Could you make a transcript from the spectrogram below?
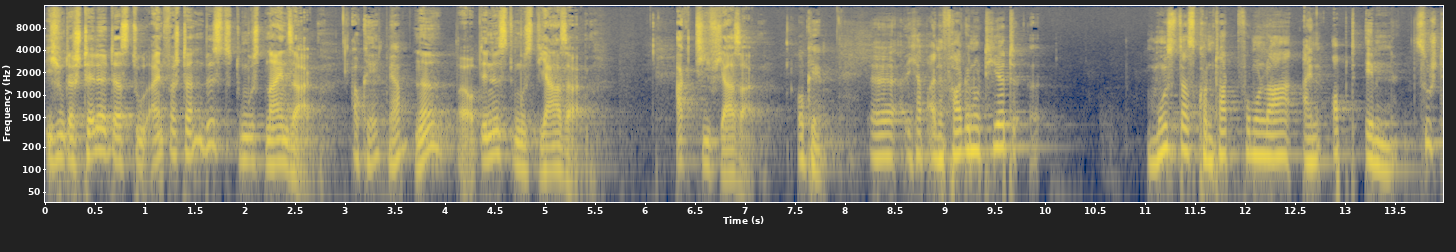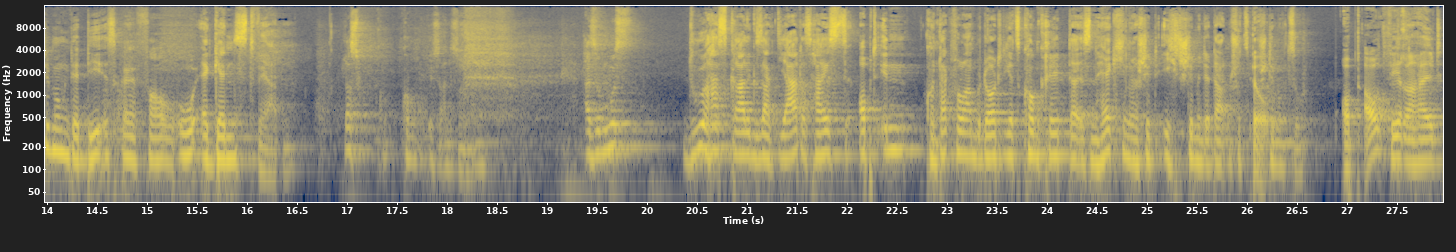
Ich unterstelle, dass du einverstanden bist. Du musst Nein sagen. okay, ja. Ne? Bei Opt-in ist, du musst Ja sagen. Aktiv Ja sagen. Okay. Äh, ich habe eine Frage notiert. Muss das Kontaktformular ein Opt-in, Zustimmung der DSGVO ergänzt werden? Das kommt, ist alles noch. Also muss, du hast gerade gesagt, ja, das heißt, Opt-in, Kontaktformular bedeutet jetzt konkret, da ist ein Häkchen und da steht, ich stimme der Datenschutzbestimmung zu. Opt-out wäre halt,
